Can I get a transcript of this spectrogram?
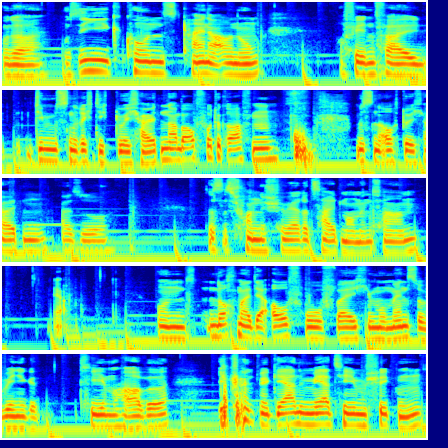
oder Musik, Kunst, keine Ahnung. Auf jeden Fall, die müssen richtig durchhalten, aber auch Fotografen müssen auch durchhalten. Also, das ist schon eine schwere Zeit momentan. Ja. Und nochmal der Aufruf, weil ich im Moment so wenige Themen habe, ihr könnt mir gerne mehr Themen schicken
